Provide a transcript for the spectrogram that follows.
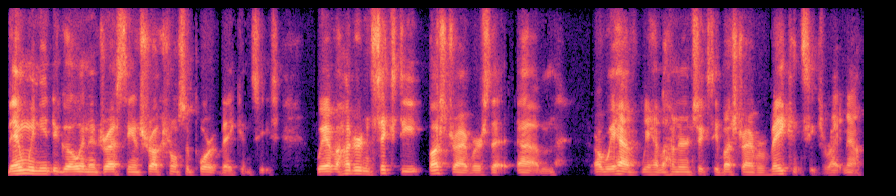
Then we need to go and address the instructional support vacancies. We have 160 bus drivers that, um, or we have we have 160 bus driver vacancies right now.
